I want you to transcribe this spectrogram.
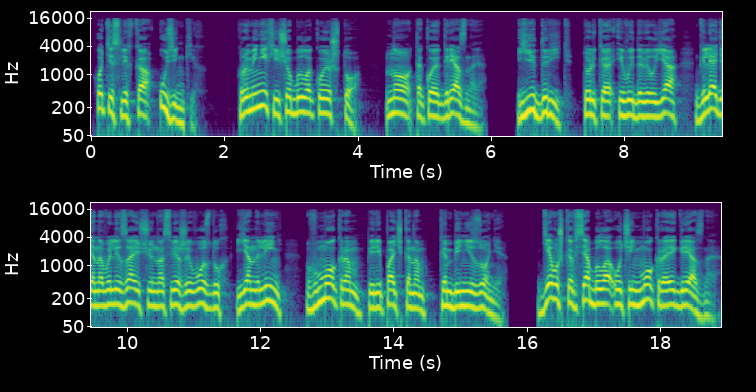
хоть и слегка узеньких. Кроме них еще было кое-что, но такое грязное. Ядрить! Только и выдавил я, глядя на вылезающую на свежий воздух Ян Линь в мокром, перепачканном комбинезоне. Девушка вся была очень мокрая и грязная,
